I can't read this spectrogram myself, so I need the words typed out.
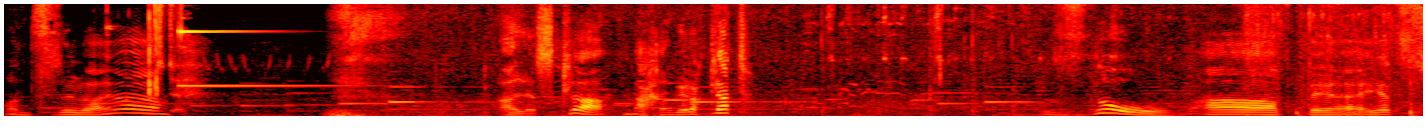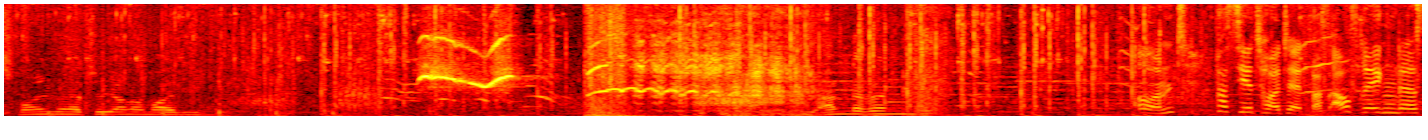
und Silber. Ja. Alles klar, machen wir doch glatt. So, aber jetzt wollen wir natürlich auch nochmal die, die anderen und? Passiert heute etwas Aufregendes?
